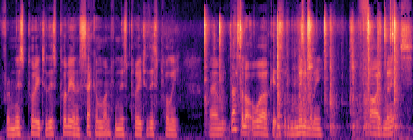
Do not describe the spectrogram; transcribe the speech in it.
from this pulley to this pulley and a second one from this pulley to this pulley. Um, that's a lot of work. It's sort of minimally five minutes.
